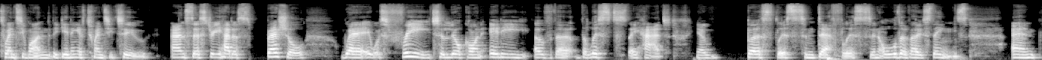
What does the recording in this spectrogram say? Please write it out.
21, the beginning of 22. Ancestry had a special where it was free to look on any of the, the lists they had, you know, birth lists and death lists and all of those things. And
